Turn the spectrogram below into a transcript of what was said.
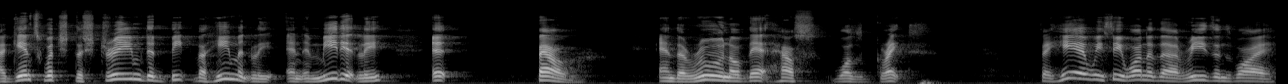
against which the stream did beat vehemently, and immediately it fell, and the ruin of that house was great. So here we see one of the reasons why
